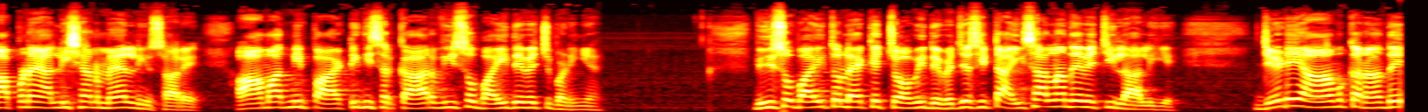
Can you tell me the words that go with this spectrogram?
ਆਪਣਾ ਆਲੀਸ਼ਾਨ ਮਹਿਲ ਨਹੀਂ ਸਾਰੇ ਆਮ ਆਦਮੀ ਪਾਰਟੀ ਦੀ ਸਰਕਾਰ 2022 ਦੇ ਵਿੱਚ ਬਣੀ ਹੈ। 2022 ਤੋਂ ਲੈ ਕੇ 24 ਦੇ ਵਿੱਚ ਅਸੀਂ 2.5 ਸਾਲਾਂ ਦੇ ਵਿੱਚ ਹੀ ਲਾ ਲਈਏ। ਜਿਹੜੇ ਆਮ ਘਰਾਂ ਦੇ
